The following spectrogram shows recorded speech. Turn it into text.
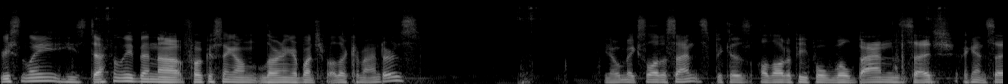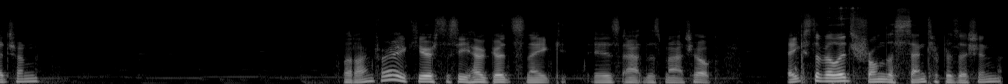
recently. He's definitely been uh, focusing on learning a bunch of other commanders. You know, makes a lot of sense because a lot of people will ban Sedge against Sedgehun. But I'm very curious to see how good Snaek is at this matchup. Takes the village from the center position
